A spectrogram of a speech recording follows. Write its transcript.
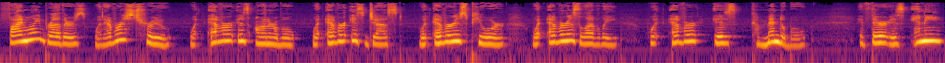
Finally, brothers, whatever is true, whatever is honorable, whatever is just, whatever is pure, whatever is lovely, whatever is commendable, if there is any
